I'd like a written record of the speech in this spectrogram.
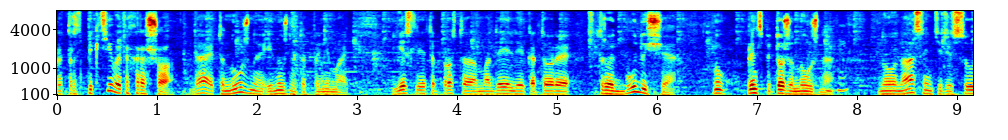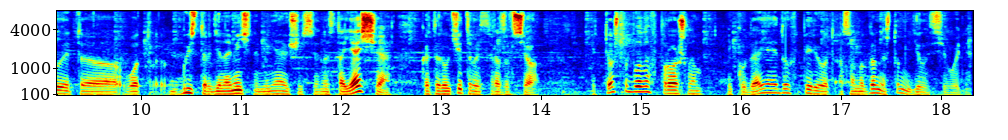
ретроспективу, это хорошо, да, это нужно и нужно это понимать. Если это просто модели, которые строят будущее, ну, в принципе, тоже нужно. Но нас интересует э, вот быстро, динамично меняющееся настоящее, которое учитывает сразу все. И то, что было в прошлом, и куда я иду вперед, а самое главное, что мне делать сегодня.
